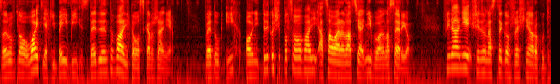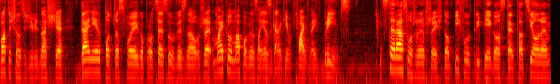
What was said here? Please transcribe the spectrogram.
Zarówno White, jak i Baby zdementowali to oskarżenie. Według ich oni tylko się pocałowali, a cała relacja nie była na serio. Finalnie 17 września roku 2019 Daniel podczas swojego procesu wyznał, że Michael ma powiązania z gangiem Five Knife Dreams. Więc teraz możemy przejść do beefu Trippiego z Tentacionem.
